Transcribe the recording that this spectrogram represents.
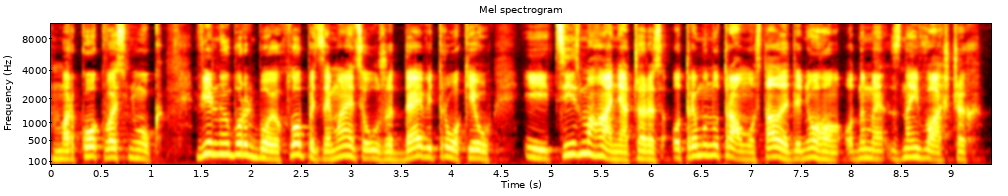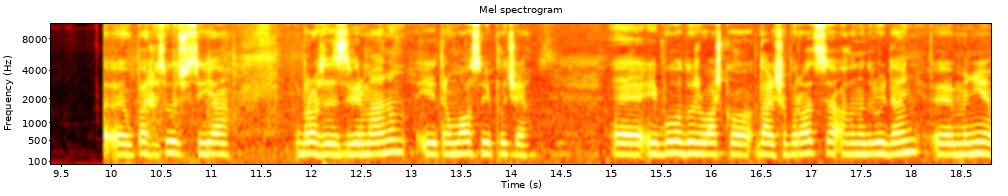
Марко Кваснюк. Вільною боротьбою хлопець займається уже 9 років. І ці змагання через отриману травму стали для нього одними з найважчих. Е, У першій сутичці я боровся з вірменом і травмував собі плече. Е, І було дуже важко далі боротися, але на другий день е, мені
